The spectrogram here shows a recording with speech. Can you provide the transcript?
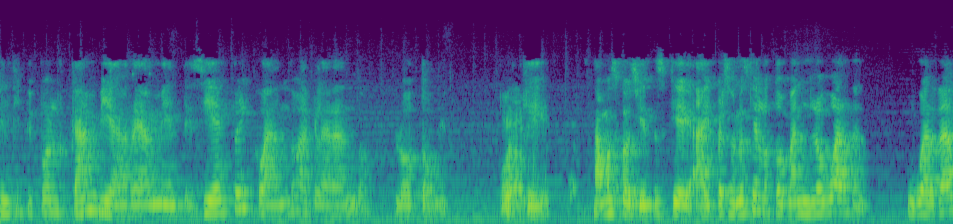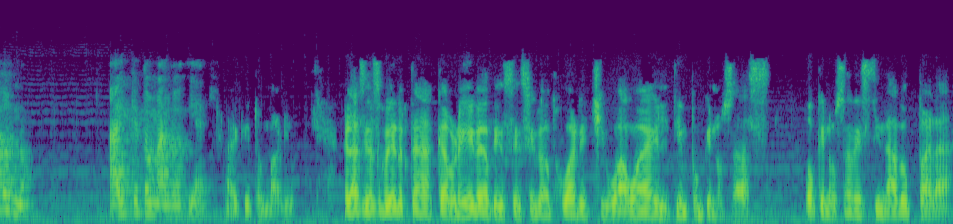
Healthy People cambia realmente, siempre y cuando, aclarando, lo tomen. Porque estamos conscientes que hay personas que lo toman y lo guardan. Guardado no. Hay que tomarlo diario. Hay que tomarlo. Gracias, Berta Cabrera, desde Ciudad Juárez, Chihuahua, el tiempo que nos has o que nos ha destinado para,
